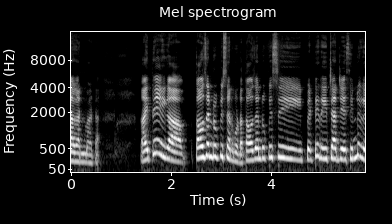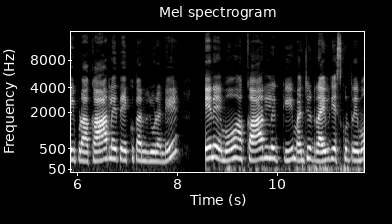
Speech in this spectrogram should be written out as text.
లాగా అనమాట అయితే ఇక థౌజండ్ రూపీస్ అనుకుంటా. థౌజండ్ రూపీస్ పెట్టి రీఛార్జ్ చేసిండు ఇక ఇప్పుడు ఆ కార్లు అయితే ఎక్కుతాను చూడండి. నేనేమో ఆ కార్లకి మంచిగా డ్రైవ్ చేసుకుంటారేమో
